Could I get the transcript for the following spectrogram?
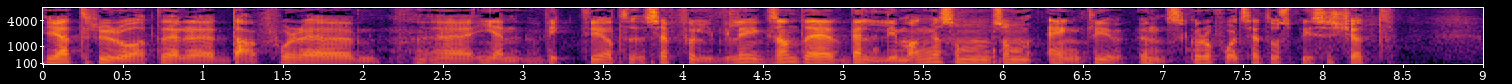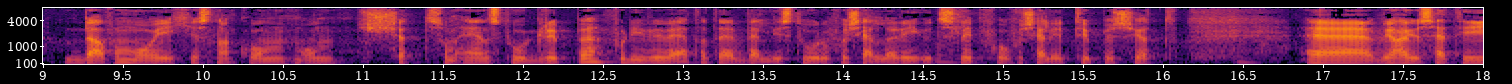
Jeg tror òg at det er derfor det er igjen viktig at selvfølgelig ikke sant, Det er veldig mange som, som egentlig ønsker å fortsette å spise kjøtt. Derfor må vi ikke snakke om, om, kjøtt som er en stor gruppe, fordi vi vet at det er veldig store forskjeller i utslipp for forskjellige typer kjøtt. Eh, vi har jo sett i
